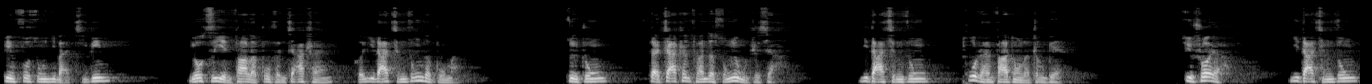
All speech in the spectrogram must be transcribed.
并附送一百骑兵，由此引发了部分家臣和伊达晴宗的不满。最终，在家臣团的怂恿之下，伊达晴宗突然发动了政变。据说呀，伊达晴宗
